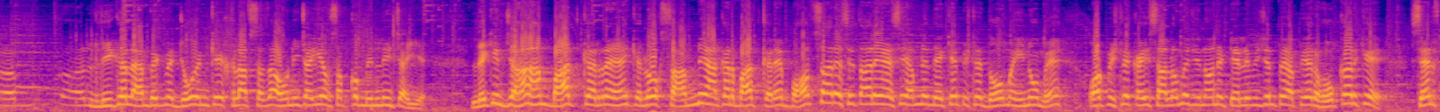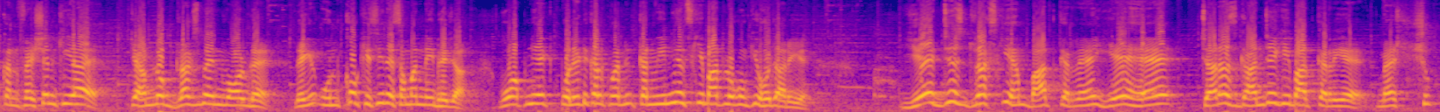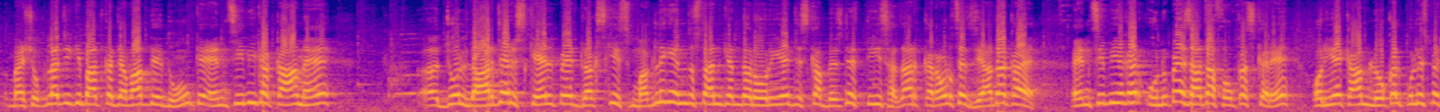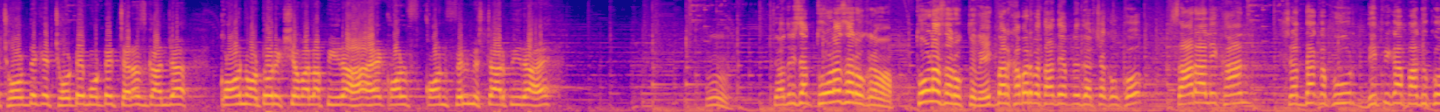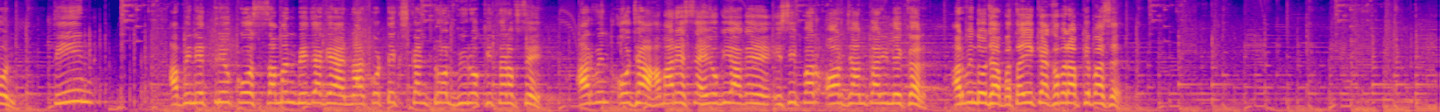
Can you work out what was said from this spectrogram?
लीगल एम्बिट में जो इनके खिलाफ सजा होनी चाहिए, वो सबको मिलनी चाहिए। लेकिन जहाँ हम बात कर रहे हैं कि लोग सामने आकर बात करें बहुत सारे सितारे ऐसे हमने देखे पिछले दो महीनों में और पिछले कई सालों में जिन्होंने टेलीविज़न पे अपियर होकर के सेल्फ कन्फेशन किया है कि हम लोग ड्रग्स में इन्वॉल्व हैं। लेकिन उनको किसी ने समन नहीं भेजा। वो अपनी एक पोलिटिकल कन्वीनियंस की बात लोगों की हो जा रही है। ये जिस ड्रग्स की हम बात कर रहे हैं ये है चरस गांजे की बात कर रही है। मैं शुक, मैं शुक्ला जी की बात का जवाब दे दूँ कि एनसीबी का काम है जो लार्जर स्केल पे ड्रग्स की स्मगलिंग हिंदुस्तान के अंदर हो रही है, जिसका बिज़नेस तीस हज़ार करोड़ से ज़्यादा का है। एनसीबी अगर उन पे ज़्यादा फोकस करे और ये काम लोकल पुलिस पे छोड़ दे के छोटे मोटे चरस गांजा, कौन ऑटो रिक्शा वाला पी रहा है, कौन कौन फ़िल्म स्टार पी रहा है। चौधरी साहब थोड़ा सा रोक रहा हूँ आप थोड़ा सा रोकते हुए, एक बार खबर बता दें अपने दर्शकों को। सारा अली खान, श्रद्धा कपूर, दीपिका पादुकोण, तीन अभिनेत्रियों को समन भेजा गया है। नार्कोटिक्स कंट्रोल ब्यूरो की तरफ़ से। अरविंद ओझा हमारे सहयोगी आ गए हैं। इसी पर और जानकारी लेकर। अरविंद ओझा, बताइए, क्या खबर आपके पास है?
